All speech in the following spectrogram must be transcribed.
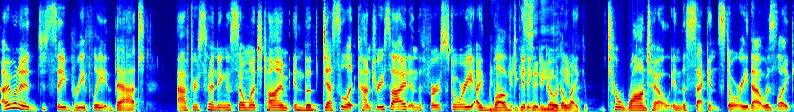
I want to just say briefly that after spending so much time in the desolate countryside in the first story, I now loved get getting to go to yeah. like Toronto in the second story. That was like,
